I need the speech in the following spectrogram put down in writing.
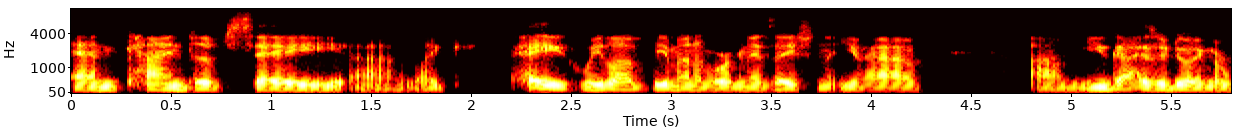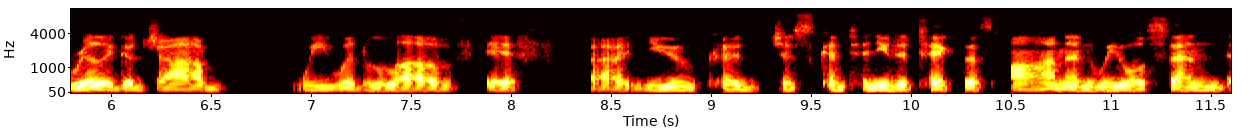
and kind of say, uh, like, hey, we love the amount of organization that you have. Um, you guys are doing a really good job. We would love if uh, you could just continue to take this on and we will send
